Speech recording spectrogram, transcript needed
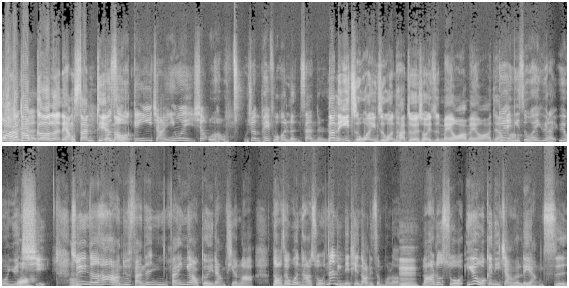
哇，他到隔了两三天哦。不是我跟你讲，因为像我，我就很佩服会冷战的人。那你一直问，一直问，他只会说一直没有啊，没有啊，这样。对，你只会越来越问越气。所以呢，他好像就是反正反正应该有隔一两天啦。然后我再问他说：“那你那天到底怎么了？”嗯，然后他都说：“因为我跟你讲了两次，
